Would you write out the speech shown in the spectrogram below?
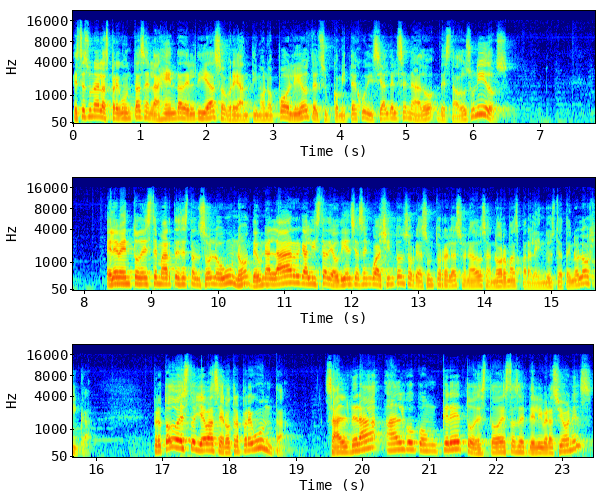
Esta es una de las preguntas en la agenda del día sobre antimonopolios del Subcomité Judicial del Senado de Estados Unidos. El evento de este martes es tan solo uno de una larga lista de audiencias en Washington sobre asuntos relacionados a normas para la industria tecnológica. Pero todo esto lleva a hacer otra pregunta. ¿Saldrá algo concreto de todas estas deliberaciones?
